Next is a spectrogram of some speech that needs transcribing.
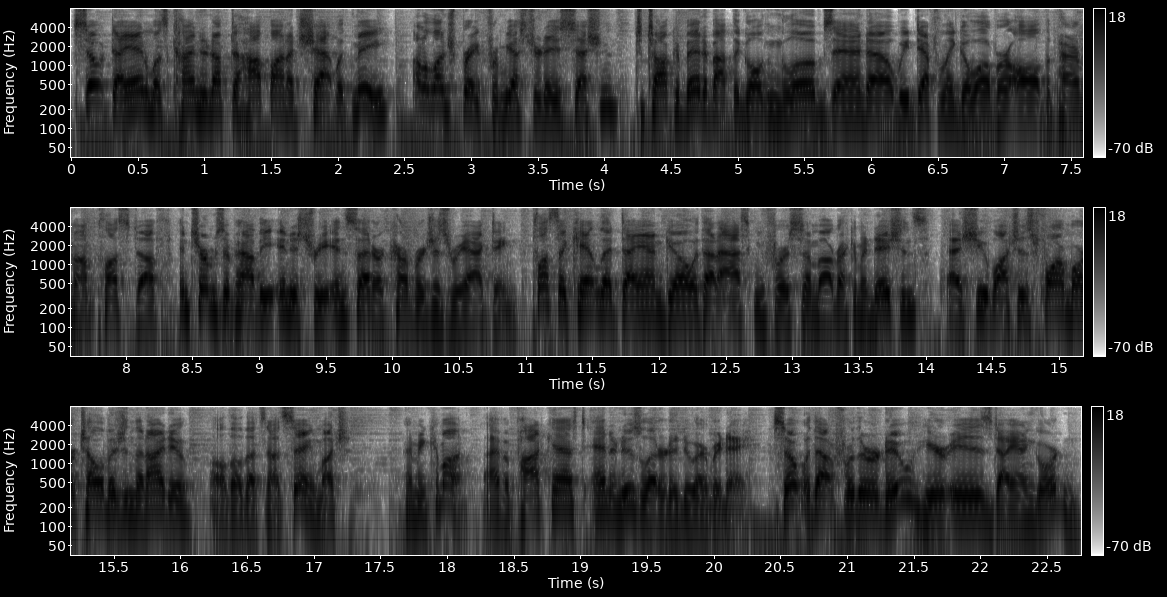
So Diane was kind enough to hop on a chat with me on a lunch break from yesterday's session to talk a bit about the Golden Globes, and uh, we definitely go over all the Paramount Plus stuff in terms of how the industry insider coverage is reacting. Plus, I can't let Diane go without asking for some uh, recommendations, as she watches far more television than I do, although that's not saying much. I mean, come on. I have a podcast and a newsletter to do every day. So, without further ado, here is Diane Gordon.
